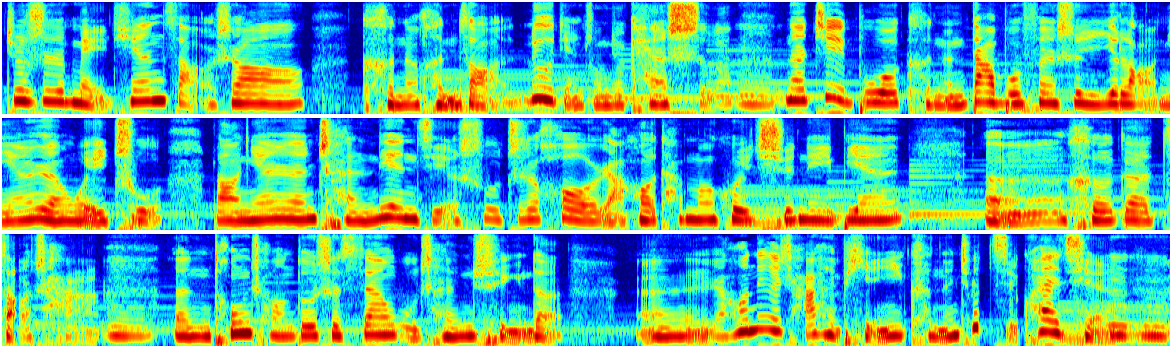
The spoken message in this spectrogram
就是每天早上可能很早，六点钟就开始了。那这波可能大部分是以老年人为主，老年人晨练结束之后，然后他们会去那边，嗯，喝个早茶，嗯，通常都是三五成群的。嗯，然后那个茶很便宜，可能就几块钱。嗯嗯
